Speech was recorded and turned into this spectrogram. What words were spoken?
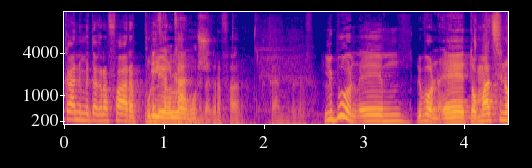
κάνει μεταγραφάρα που Ε, λέει θα ο κάνει λόγος. μεταγραφάρα. Κάνει μεταγραφάρα. Λοιπόν, ε, Λοιπόν, ε, το μάτς είναι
